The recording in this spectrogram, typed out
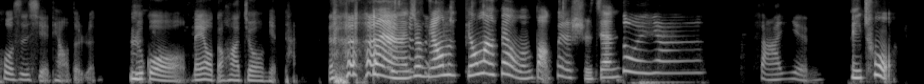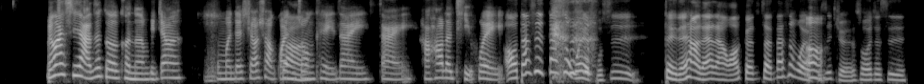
或是协调的人，嗯，如果没有的话，就免谈。对啊，就不用不用浪费我们宝贵的时间。对呀，傻眼，没错。没关系啊，这个可能比较我们的小小观众可以再、啊、再好好的体会哦。但是，但是我也不是 对，等一下，等一下，等一下，我要更正。但是我也不是觉得说就是、哦、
